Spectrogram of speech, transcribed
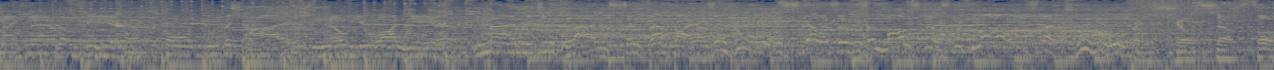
Nightmare of fear. Cold, ghoulish eyes know you are near. Man-eating plants and vampires and ghouls, skeletons and monsters with mouths that drool. Brace yourself for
